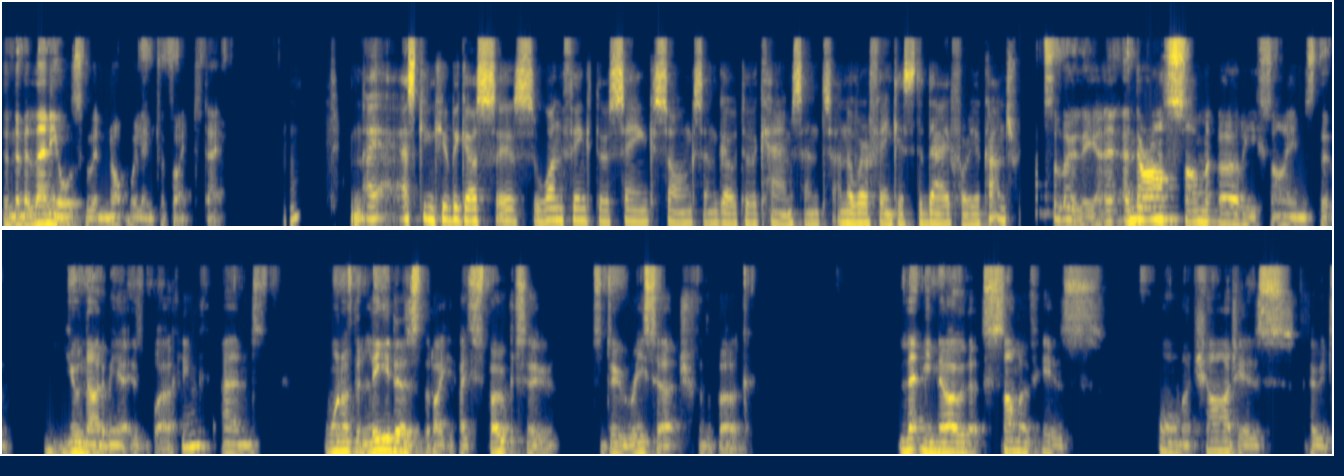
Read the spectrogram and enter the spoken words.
than the millennials who are not willing to fight today. Mm-hmm. I asking you because it's one thing to sing songs and go to the camps, and another thing is to die for your country. Absolutely, and there are some early signs that UnArmia is working, and one of the leaders that I, I spoke to to do research for the book let me know that some of his former charges who'd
